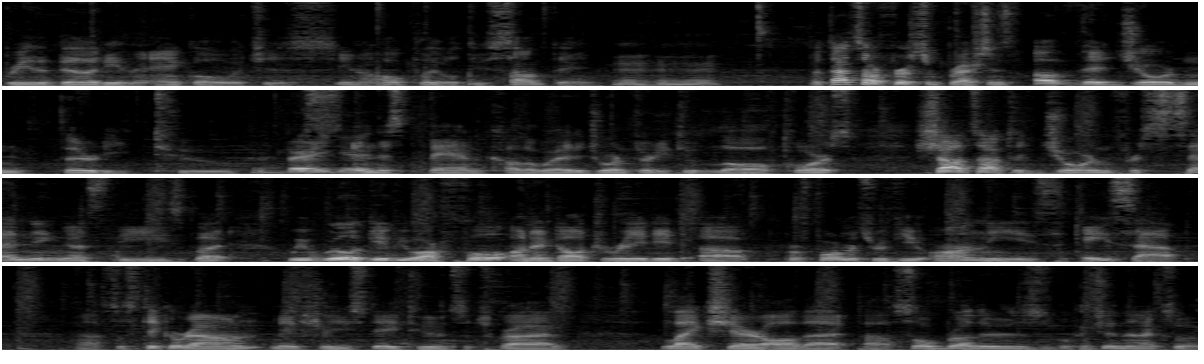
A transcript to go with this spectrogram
breathability in the ankle, which is you know hopefully will do something. Mm-hmm. But that's our first impressions of the Jordan 32. Very This- good. In this Banned colorway, the Jordan 32 low, of course. Shouts out to Jordan for sending us these, but we will give you our full unadulterated uh, performance review on these ASAP. Uh, so stick around, make sure you stay tuned, subscribe, like, share, all that. Uh, Sole Brothers, we'll catch you in the next one.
